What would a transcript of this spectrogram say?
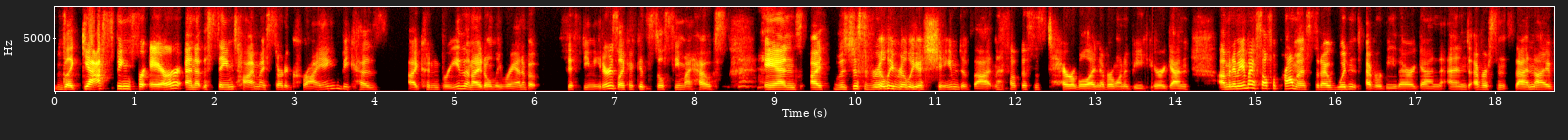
like gasping for air. And at the same time, I started crying because I couldn't breathe and I'd only ran about 50 meters like i could still see my house. And i was just really really ashamed of that. And i thought this is terrible. I never want to be here again. Um, and i made myself a promise that i wouldn't ever be there again. And ever since then i've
